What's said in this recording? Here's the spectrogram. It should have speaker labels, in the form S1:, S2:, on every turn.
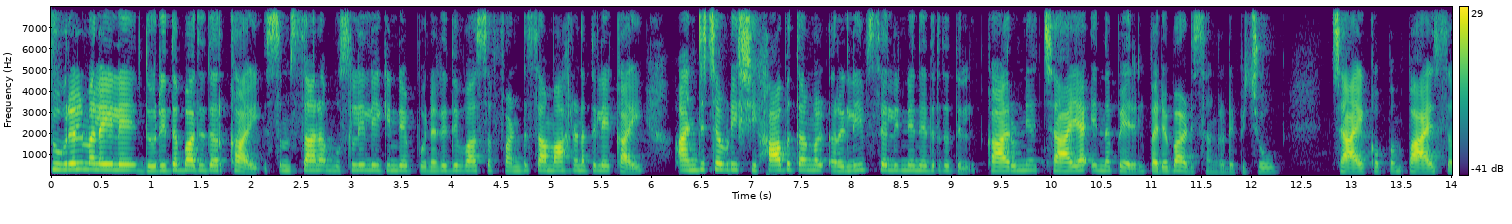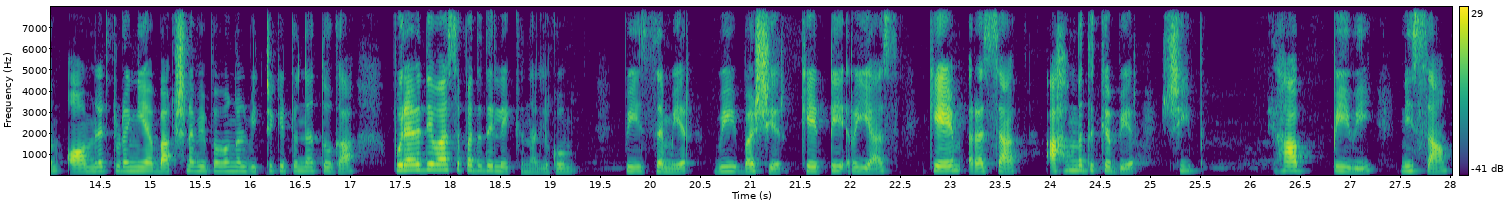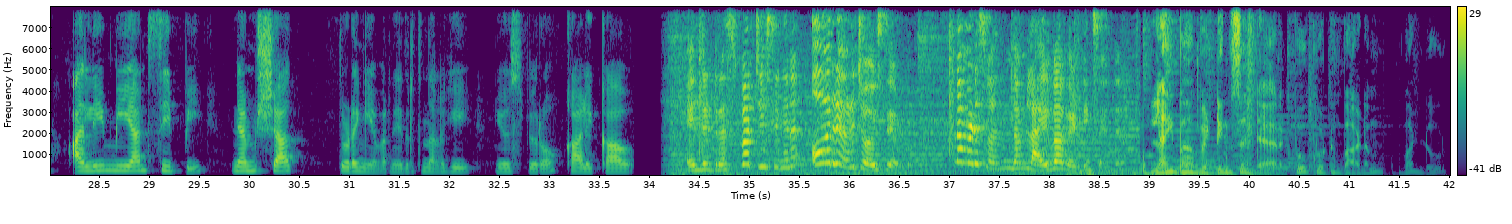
S1: ചൂരൽമലയിലെ ദുരിതബാധിതർക്കായി സംസ്ഥാന മുസ്ലിം ലീഗിന്റെ പുനരധിവാസ ഫണ്ട് സമാഹരണത്തിലേക്കായി അഞ്ചുചവടി ശിഹാബ് തങ്ങൾ റിലീഫ് സെല്ലിന്റെ നേതൃത്വത്തിൽ കാരുണ്യ ചായ എന്ന പേരിൽ പരിപാടി സംഘടിപ്പിച്ചു. ചായക്കൊപ്പം പായസം ഓംലറ്റ് തുടങ്ങിയ ഭക്ഷണ വിഭവങ്ങൾ വിറ്റുകിട്ടുന്ന തുക പുനരധിവാസ പദ്ധതിയിലേക്ക് നൽകും. P Sameer V Basheer K T Riyas K M Razak Ahammed Kabeer Shihab P V Nizam Ali Miyan C P Namshad തുടങ്ങിയവർ നേതൃത്വം നൽകി. News bureau Kalikavu.
S2: എന്റെ ഡ്രസ് പർച്ചേസിംഗിന് ഒരേ ഒരു ചോയ്സേ ഉള്ളൂ. നമ്മുടെ സ്വന്തം Laiba wedding centre.
S3: Laiba wedding centre Pookkottumpadam Wandoor.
